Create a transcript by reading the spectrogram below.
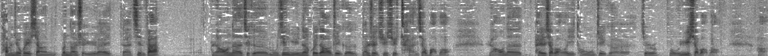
它们就会向温暖水域来呃进发。然后呢，这个母鲸鱼呢会到这个暖水区去产小宝宝。然后呢，陪着小宝宝一同这个就是哺育小宝宝，啊，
